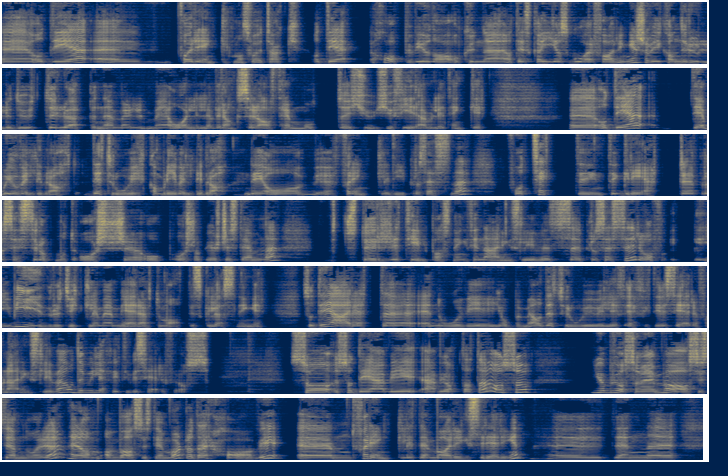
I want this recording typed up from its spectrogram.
Eh, og det eh, for enkeltmannsforetak. Og det håper vi jo da å kunne, at det skal gi oss gode erfaringer, så vi kan rulle det ut løpende med, med årlige leveranser da, frem mot eh, 2024, er vel det jeg tenker. Eh, og det, det blir jo veldig bra. Det tror vi kan bli veldig bra. Det å eh, forenkle de prosessene, få tettere integrerte prosesser opp mot års, årsoppgjørssystemene, større tilpasning til næringslivets eh, prosesser og videreutvikle med mer automatiske løsninger. Så det er et, eh, noe vi jobber med, og det tror vi vil effektivisere for næringslivet, og det vil effektivisere for oss. Så, så det er vi, er vi opptatt av. Og så jobber vi også med MVA-systemene våre, MVA-systemet vårt, og der har vi eh, forenklet MVA-registreringen. Eh, den eh,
